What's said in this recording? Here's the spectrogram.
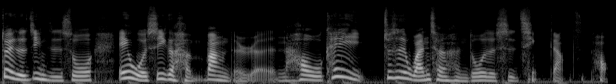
对着镜子说，诶，我是一个很棒的人，然后我可以。就是完成很多的事情，这样子，好，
